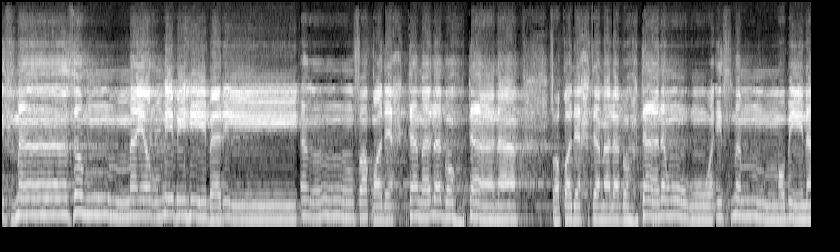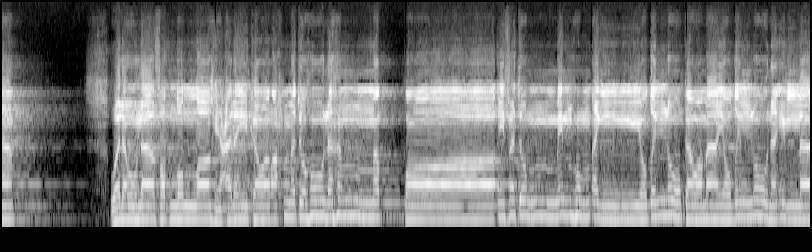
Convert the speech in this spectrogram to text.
إثما ثم يرم به بريئا فقد احتمل بهتانا فقد احتمل بهتانا وإثما مبينا. ولولا فضل الله عليك ورحمته لهم طائفة منهم أن يضلوك وما يضلون إلا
